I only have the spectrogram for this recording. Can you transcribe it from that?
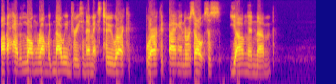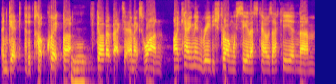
I had a long run with no injuries in MX2 where I could where I could bang in the results as young and um, and get to the top quick. But mm-hmm. going back to MX1, I came in really strong with CLS Kawasaki and um,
